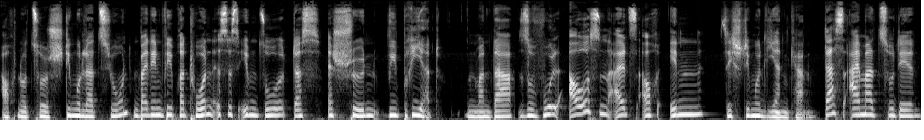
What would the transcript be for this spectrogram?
auch nur zur Stimulation. Und bei den Vibratoren ist es eben so, dass es schön vibriert und man da sowohl außen als auch innen sich stimulieren kann. Das einmal zu den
